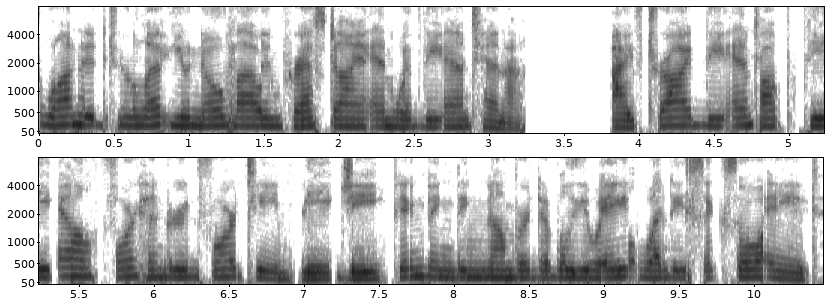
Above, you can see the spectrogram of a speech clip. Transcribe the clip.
wanted to let you know how impressed I am with the antenna. I've tried the Antop PL414BG ding ding ding number W82608,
